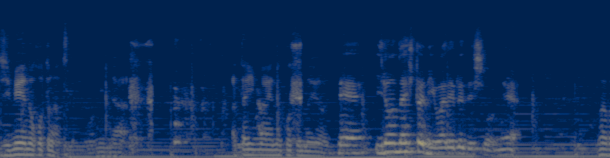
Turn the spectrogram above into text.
自明のことなんですけどもみんな 当たり前のことのように、ね、いろんな人に言われるでしょうね。まあ、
